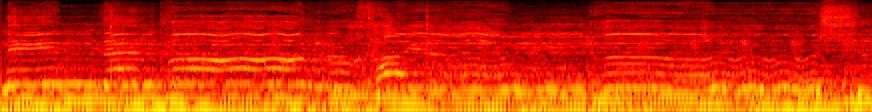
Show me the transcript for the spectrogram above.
Neyinden korkayım kışın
